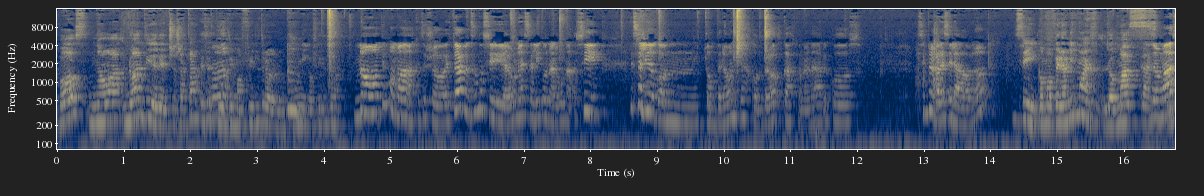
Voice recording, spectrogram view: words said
vos no, no antiderecho, ya está. Ese es tu No. último filtro, tu único filtro. No, tengo más, qué sé yo. Estaba pensando si alguna vez salí con alguna. Sí, he salido con, con peronchas, con troscas, con anarcos. Siempre para ese lado, ¿no? Sí, como peronismo es lo más. Lo más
